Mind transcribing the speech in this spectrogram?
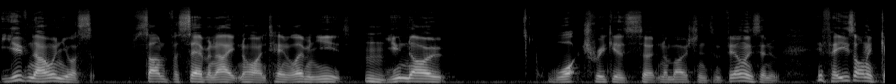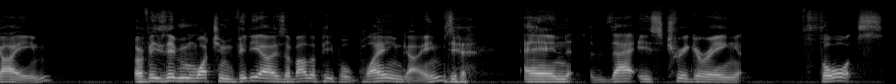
you've known your son for seven eight nine ten eleven years Mm. you know what triggers certain emotions and feelings in him if he's on a game or if he's even watching videos of other people playing games Yeah. and that is triggering thoughts,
